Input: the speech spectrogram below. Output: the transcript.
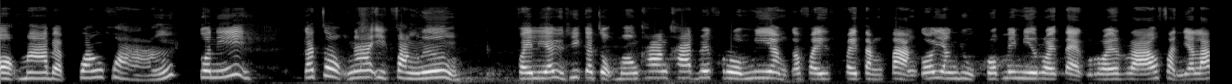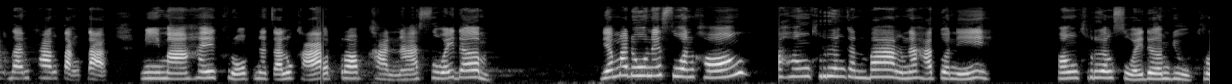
ออกมาแบบกว้างขวาง ตัวนี้กระจกหน้าอีกฝั่งหนึ่งไฟเลี้ยวอยู่ที่กระจกมองข้างคาดด้วยโครเมียมกับไฟไฟต่างๆ ก็ยังอยู่ครบไม่มีรอยแตกรอยร้าว สัญลักษณ์ด้านข้างต่างๆ มีมาให้ครบนะจ๊ะลูกค้ารอบคันนะสวยเดิม เดี๋ยวมาดูในส่วนของห้องเครื่องกันบ้างนะคะ ตัวนี้ ห้องเครื่องสวยเดิมอยู่คร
